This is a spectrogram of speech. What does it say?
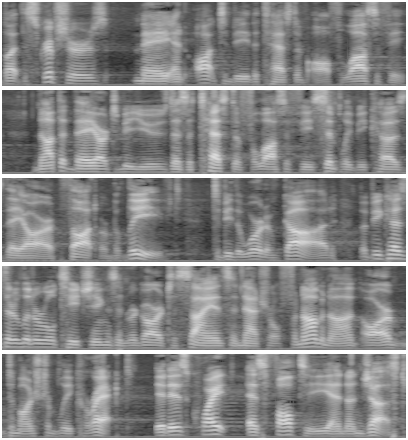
but the Scriptures may and ought to be the test of all philosophy. Not that they are to be used as a test of philosophy simply because they are thought or believed to be the Word of God, but because their literal teachings in regard to science and natural phenomena are demonstrably correct. It is quite as faulty and unjust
